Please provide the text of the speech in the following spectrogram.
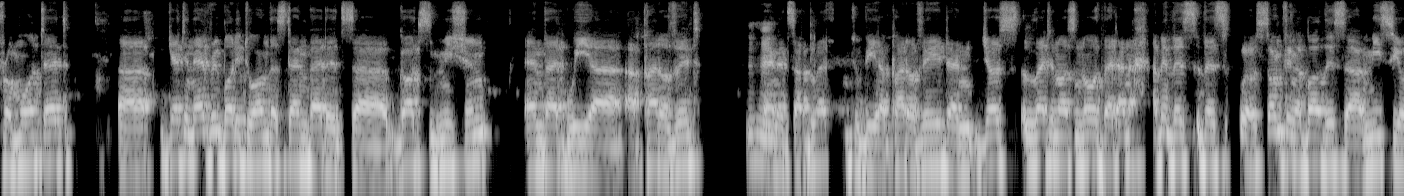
promoted. Uh, getting everybody to understand that it's uh, God's mission and that we are a part of it Mhm. and it's a blessing to be a part of it and just letting us know that and i mean there's there's well, something about this uh, missio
